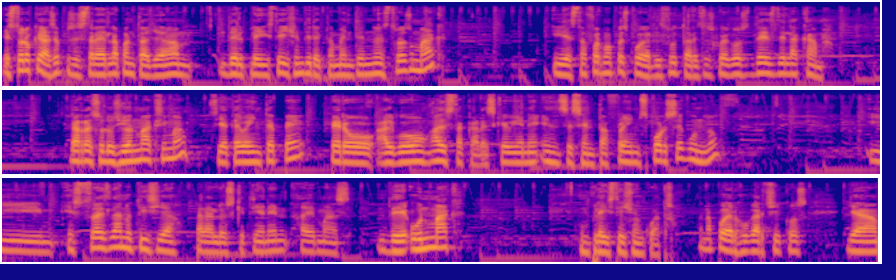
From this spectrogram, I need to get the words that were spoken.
Esto lo que hace pues es traer la pantalla del PlayStation directamente en nuestros Mac y de esta forma pues poder disfrutar estos juegos desde la cama. La resolución máxima 720p, pero algo a destacar es que viene en 60 frames por segundo. Y esta es la noticia para los que tienen además de un Mac un PlayStation 4. Van a poder jugar chicos ya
